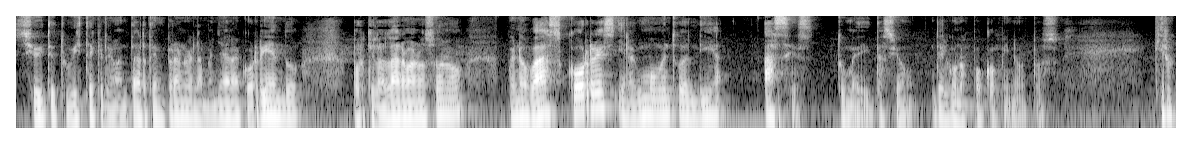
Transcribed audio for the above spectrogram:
Si hoy te tuviste que levantar temprano en la mañana corriendo porque la alarma no sonó, bueno, vas, corres y en algún momento del día haces tu meditación de algunos pocos minutos. Quiero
